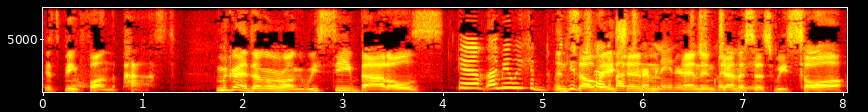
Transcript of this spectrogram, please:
It's being fought in the past. I mean, granted, don't get me wrong. We see battles Yeah, I mean we could we in could chat about Salvation Terminator and just in quickly. Genesis. We saw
